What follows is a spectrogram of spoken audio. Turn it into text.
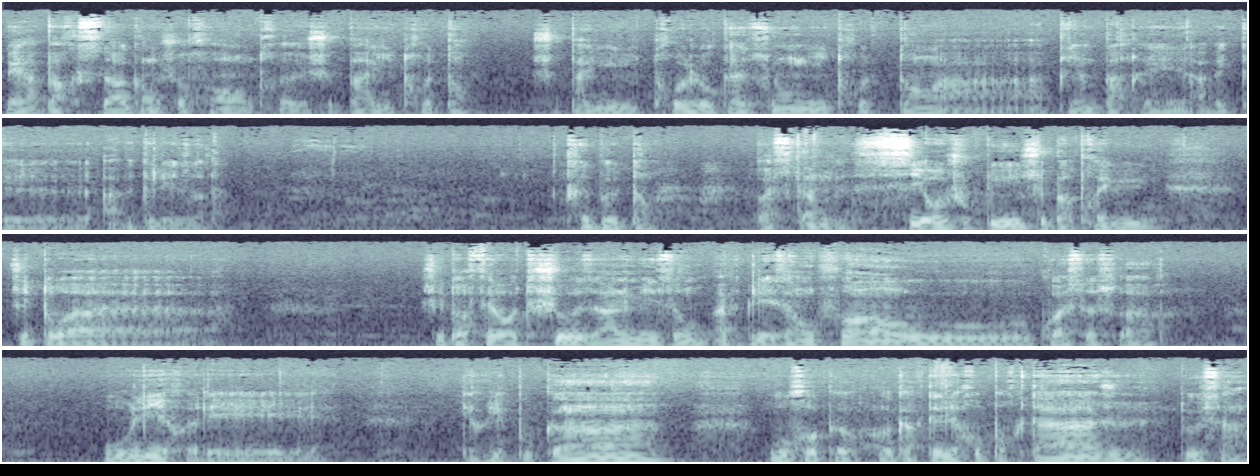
Mais à part ça, quand je rentre, je n'ai pas eu trop de temps. Je n'ai pas eu trop l'occasion ni trop de temps à, bien parler avec, euh, avec les autres. Très peu de temps. Parce que si aujourd'hui, je n'ai pas prévu, je dois, je dois faire autre chose à la maison avec les enfants ou quoi ce soit. Ou lire les, lire les bouquins, ou regarder les reportages, tout ça.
